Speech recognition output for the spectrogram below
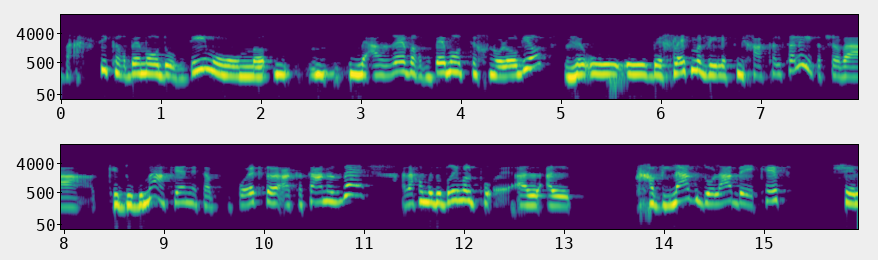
מעסיק הרבה מאוד עובדים, הוא מערב הרבה מאוד טכנולוגיות והוא בהחלט מביא לצמיחה כלכלית. עכשיו כדוגמה, כן, את הפרויקט הקטן הזה, אנחנו מדברים על, על, על חבילה גדולה בהיקף של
